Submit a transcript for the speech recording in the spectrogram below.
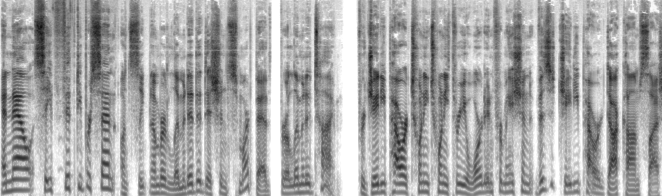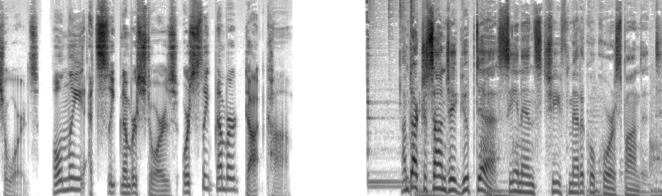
And now, save 50% on Sleep Number limited edition smart beds for a limited time. For JD Power 2023 award information, visit jdpower.com/awards. Only at Sleep Number stores or sleepnumber.com. I'm Dr. Sanjay Gupta, CNN's chief medical correspondent.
